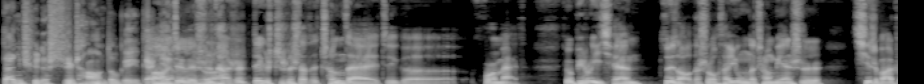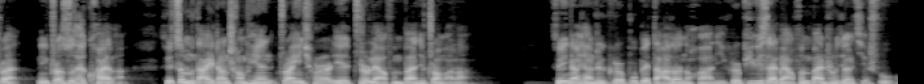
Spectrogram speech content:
单曲的时长都给改变了，啊。这个是吧它是这个指的是它的承载这个 format。就比如以前最早的时候，他用的唱片是七十八转，那个转速太快了，所以这么大一张唱片转一圈也只有两分半就转完了。所以你要想这歌不被打断的话，你歌必须在两分半之后就要结束。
